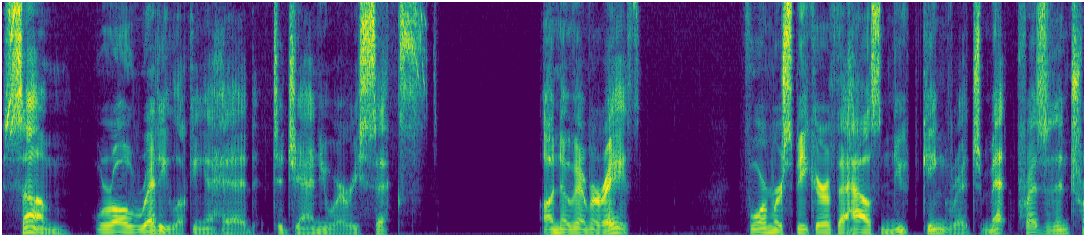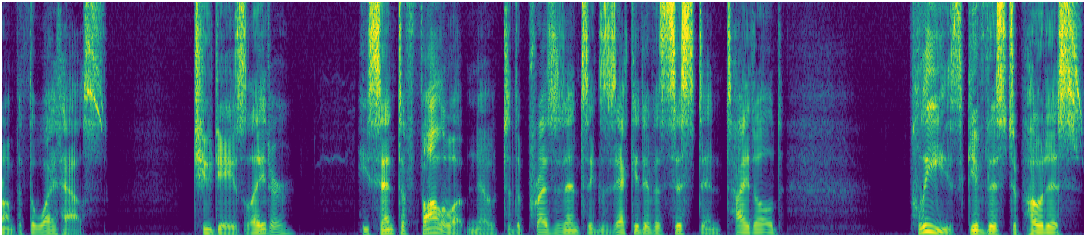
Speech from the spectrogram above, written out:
Some were already looking ahead to January 6th. On November 8th, former Speaker of the House Newt Gingrich met President Trump at the White House. Two days later, he sent a follow up note to the president's executive assistant titled, Please give this to POTUS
